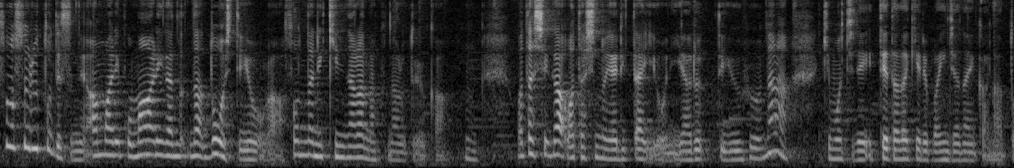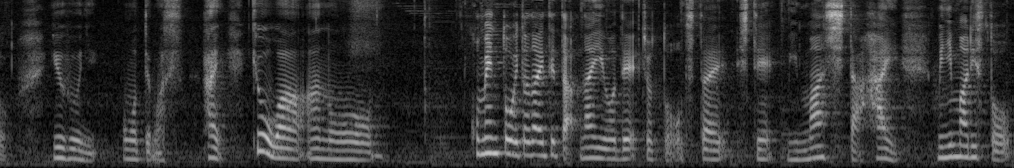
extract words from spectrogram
そうするとですねあんまりこう周りがどうしてようがそんなに気にならなくなるというか、うん、私が私のやりたいようにやるっていう風な気持ちで言っていただければいいんじゃないかなというふうに思ってます。はい、今日はあのコメントを頂いてた内容でちょっとお伝えしてみました。はい、ミニマリスト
